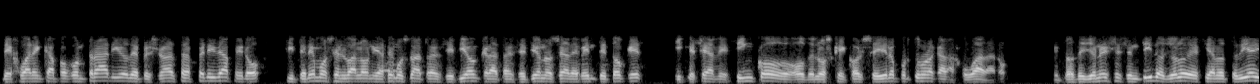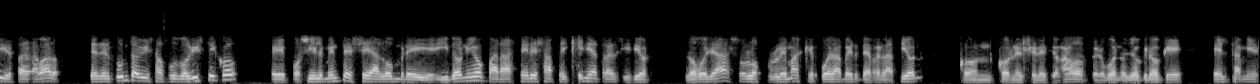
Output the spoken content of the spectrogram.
de jugar en campo contrario, de presionar tras pérdida, pero si tenemos el balón y hacemos una transición, que la transición no sea de 20 toques y que sea de 5 o de los que considero oportuno a cada jugada, ¿no? Entonces yo en ese sentido, yo lo decía el otro día y está grabado, desde el punto de vista futbolístico, eh, posiblemente sea el hombre idóneo para hacer esa pequeña transición. Luego ya son los problemas que pueda haber de relación con, con el seleccionador, pero bueno, yo creo que él también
